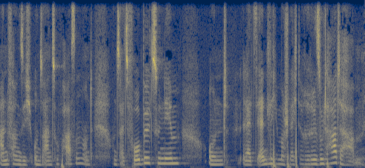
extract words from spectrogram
anfangen, sich uns anzupassen und uns als Vorbild zu nehmen und letztendlich immer schlechtere Resultate haben.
